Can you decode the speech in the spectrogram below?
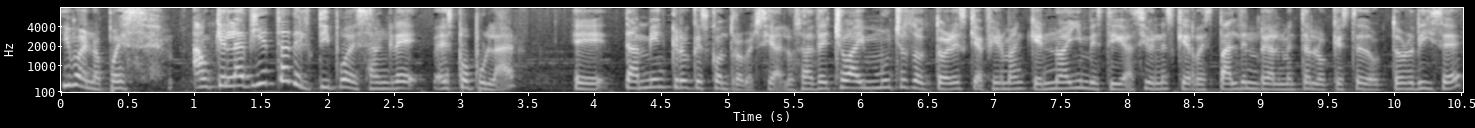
Y bueno, pues aunque la dieta del tipo de sangre es popular, eh, también creo que es controversial. O sea, de hecho hay muchos doctores que afirman que no hay investigaciones que respalden realmente lo que este doctor dice,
